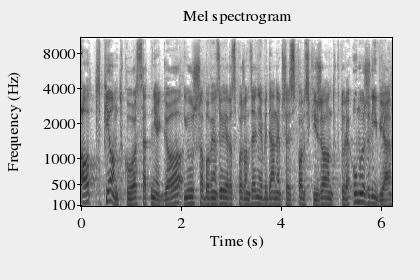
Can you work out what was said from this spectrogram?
Od piątku ostatniego już obowiązuje rozporządzenie wydane przez polski rząd, które umożliwia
